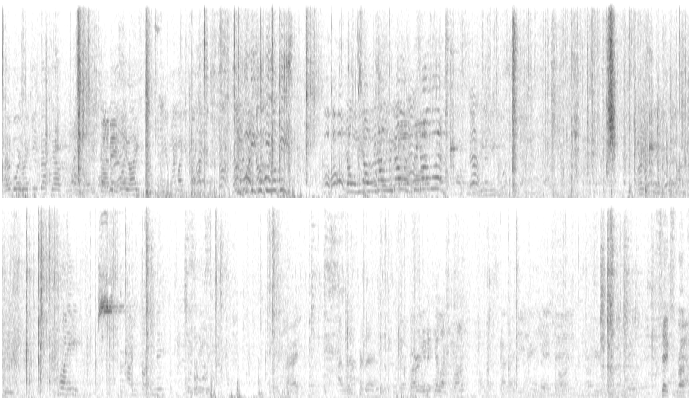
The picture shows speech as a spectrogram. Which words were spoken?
Attaboy, Ricky, back now. Try, play, Ice. Looky, looky, looky. We got one, we got one, we got one, we got one, we got one! Come on, E. Alright. I live for that. Bird gonna kill up front. Six, rough.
